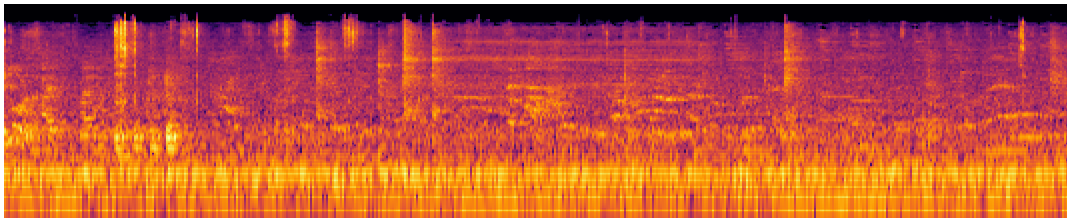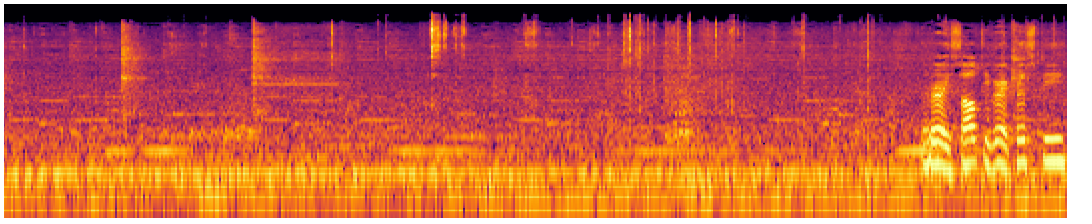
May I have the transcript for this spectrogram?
They're very salty, very crispy.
